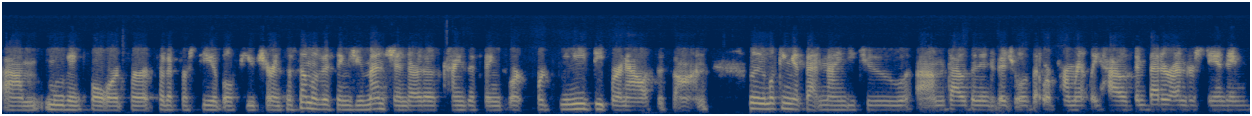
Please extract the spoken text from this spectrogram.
um, moving forward for, for the foreseeable future. And so some of the things you mentioned are those kinds of things where, we need deeper analysis on. Really looking at that 92,000 um, individuals that were permanently housed and better understanding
